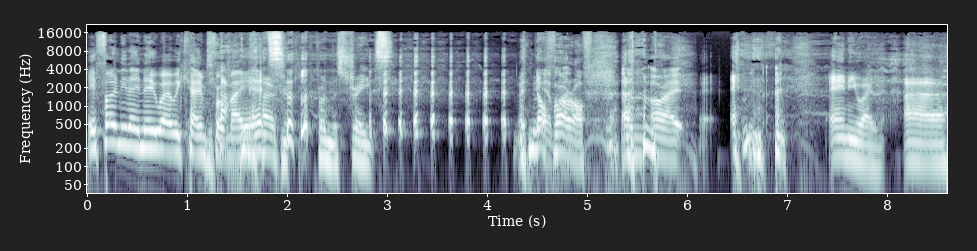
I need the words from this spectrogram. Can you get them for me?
if only they knew where we came from, no, from the streets. Not yeah, far man. off. Um, all right. anyway, uh,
